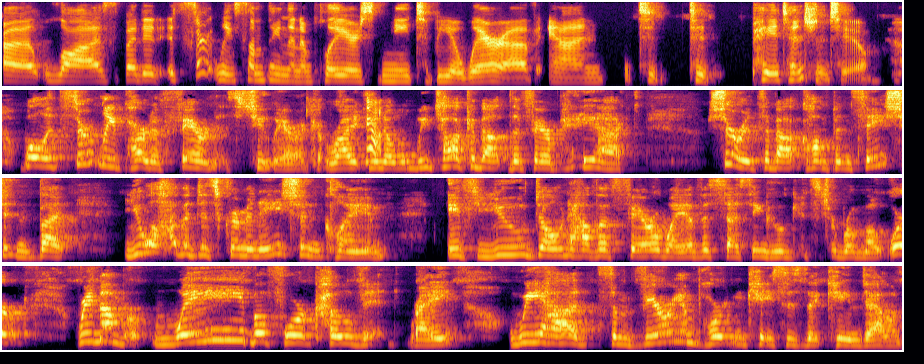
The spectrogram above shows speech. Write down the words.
uh, laws, but it, it's certainly something that employers need to be aware of and to to pay attention to. Well, it's certainly part of fairness too, Erika, right? Yeah. You know, when we talk about the Fair Pay Act, sure, it's about compensation, but you will have a discrimination claim if you don't have a fair way of assessing who gets to remote work. Remember, way before COVID, right? We had some very important cases that came down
